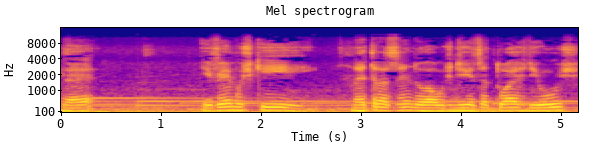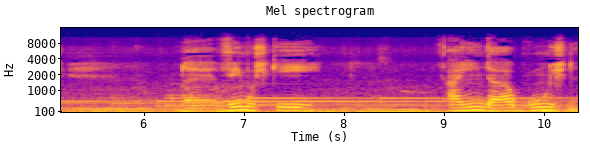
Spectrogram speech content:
Né? E vemos que, né, trazendo aos dias atuais de hoje, né, vimos que ainda alguns né,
